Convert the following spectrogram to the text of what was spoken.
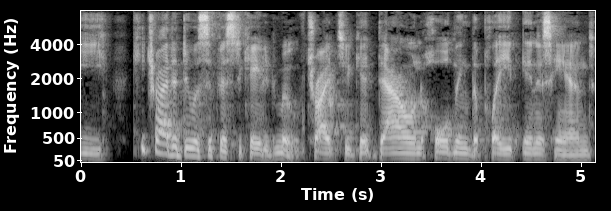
he he tried to do a sophisticated move, tried to get down holding the plate in his hand.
